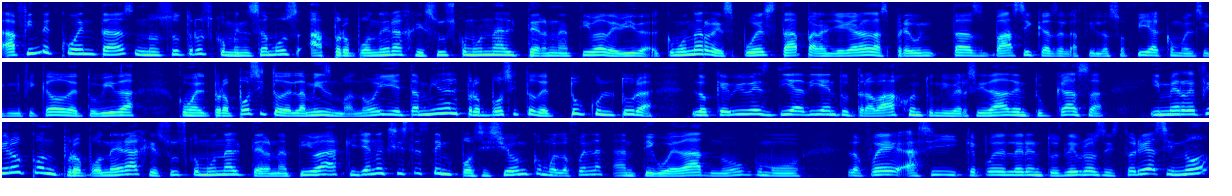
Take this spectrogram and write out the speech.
a fin de cuentas, nosotros comenzamos a proponer a Jesús como una alternativa de vida, como una respuesta para llegar a las preguntas básicas de la filosofía, como el significado de tu vida, como el propósito de la misma, ¿no? Y también el propósito de tu cultura, lo que vives día a día en tu trabajo, en tu universidad, en tu casa. Y me refiero con proponer a Jesús como una alternativa a que ya no existe esta imposición como lo fue en la antigüedad, ¿no? Como lo fue así que puedes leer en tus libros de historia, sino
